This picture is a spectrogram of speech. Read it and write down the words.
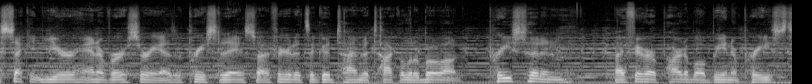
second year anniversary as a priest today, so I figured it's a good time to talk a little bit about priesthood and my favorite part about being a priest.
